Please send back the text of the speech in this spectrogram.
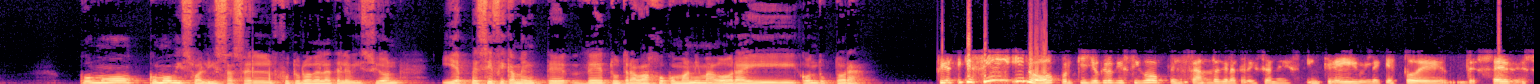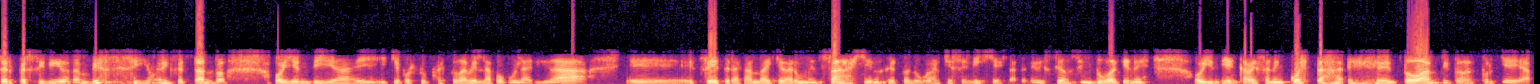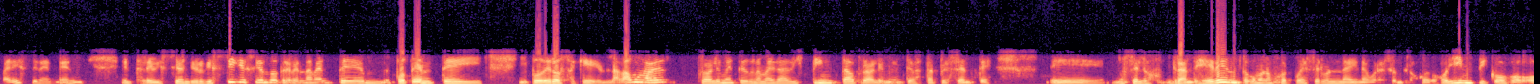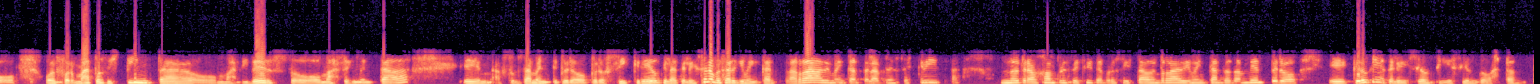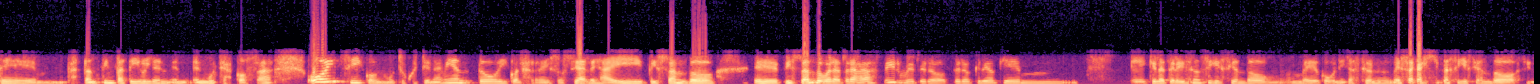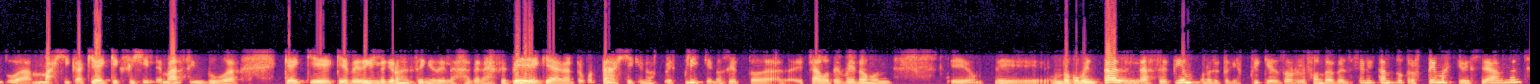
¿Cómo, cómo visualizas el futuro de la televisión y específicamente de tu trabajo como animadora y conductora? Fíjate que sí no, porque yo creo que sigo pensando que la televisión es increíble, que esto de, ser, ser percibido también se sigue manifestando hoy en día y, que por supuesto también la popularidad, eh, etcétera, cuando hay que dar un mensaje, ¿no es cierto? El lugar que se elige es la televisión, sin duda quienes hoy en día encabezan encuestas en todo ámbito es porque aparecen en, en, televisión. Yo creo que sigue siendo tremendamente mm, potente y, y poderosa, que la vamos a ver probablemente de una manera distinta o probablemente va a estar presente eh, no sé, los grandes eventos, como a lo mejor puede ser una inauguración de los Juegos Olímpicos o, en formatos distintos o más diversos o más segmentadas, eh, absolutamente, pero, pero sí creo que la televisión, a pesar de que me encanta la radio, me encanta la prensa escrita, no he trabajado en prensa escrita, pero sí he estado en radio, me encanta también, pero eh, creo que la televisión sigue siendo bastante, bastante impatible en, en, muchas cosas. Hoy sí, con mucho cuestionamiento y con las redes sociales ahí pisando, eh, pisando por atrás firme, pero, pero creo que mm, eh, que la televisión sigue siendo un medio de comunicación, esa cajita sigue siendo sin duda mágica, que hay que exigirle más, sin duda, que hay que, pedirle que nos enseñe de las, de las FP, que hagan reportaje, que nos explique, ¿no es cierto? Echamos de menos un, eh, eh, un documental hace tiempo, ¿no es cierto?, que explique sobre el fondo de pensión y tantos otros temas que hoy se hablan,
